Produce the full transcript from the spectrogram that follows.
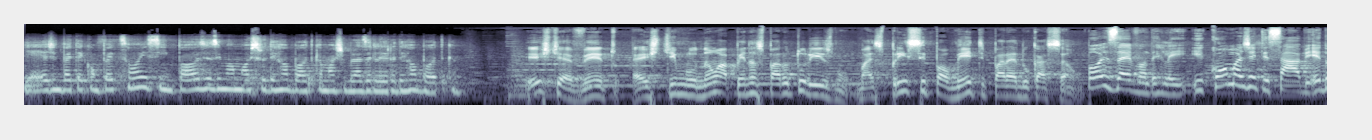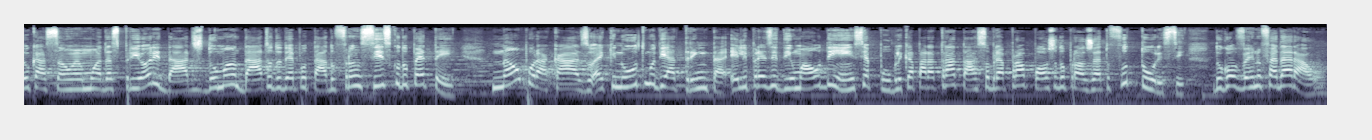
E aí a gente vai ter competições, simpósios e uma mostra de robótica, mostra brasileira de robótica. Este evento é estímulo não apenas para o turismo, mas principalmente para a educação. Pois é, Vanderlei. E como a gente sabe, educação é uma das prioridades do mandato do deputado Francisco do PT. Não por acaso é que no último dia 30 ele presidiu uma audiência pública para tratar sobre a proposta do projeto Futurice, do governo federal.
